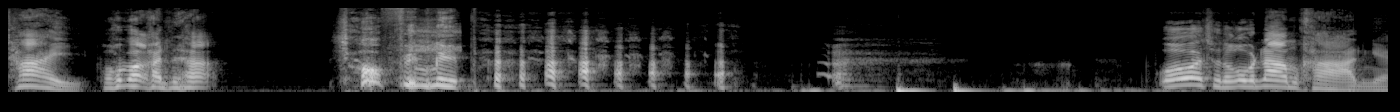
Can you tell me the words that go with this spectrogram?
ใช่ เพราะวากานะชอบฟิลิปว่าว่าชนก็เป็นน้ามคานไง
